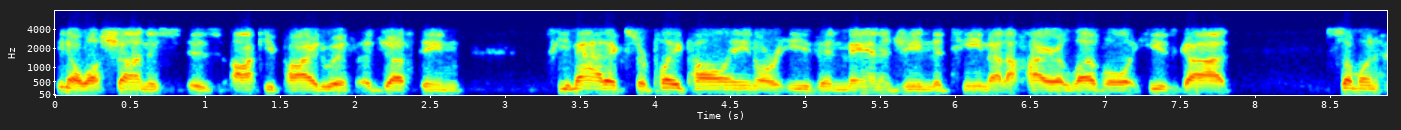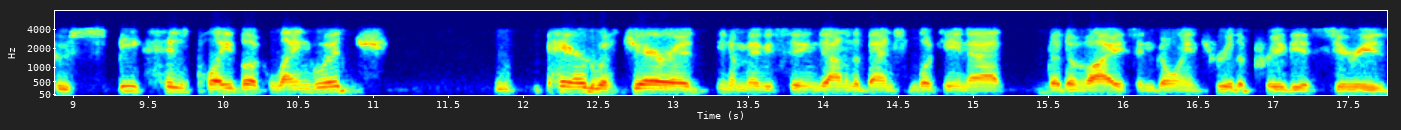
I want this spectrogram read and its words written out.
you know, while Sean is, is occupied with adjusting schematics or play calling or even managing the team at a higher level, he's got someone who speaks his playbook language paired with Jared, you know, maybe sitting down on the bench looking at the device and going through the previous series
